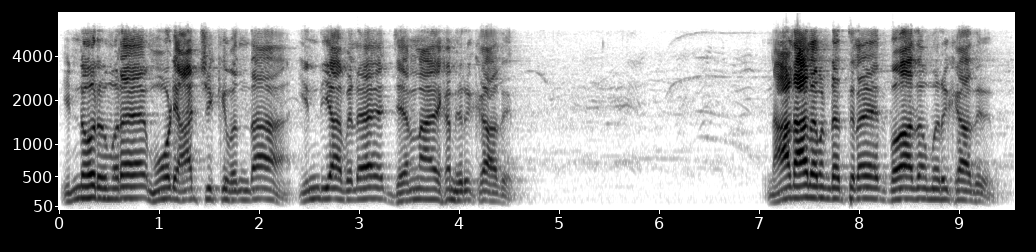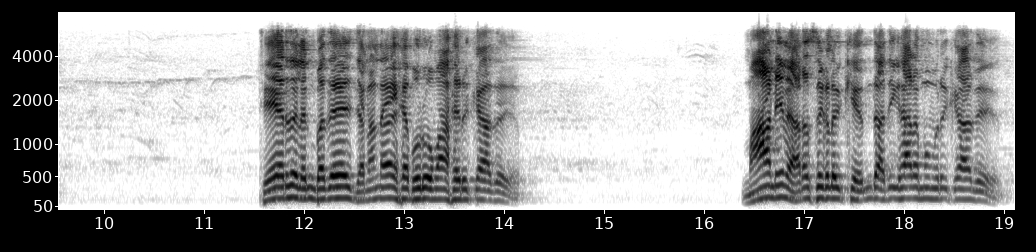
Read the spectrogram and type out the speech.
இன்னொரு முறை மோடி ஆட்சிக்கு வந்தால் இந்தியாவில் ஜனநாயகம் இருக்காது. நாடாளுமன்றத்தில் விவாதம் இருக்காது. தேர்தல் என்பதே ஜனநாயக பூர்வமாக இருக்காது. மாநில அரசுகளுக்கு எந்த அதிகாரமும் இருக்காது.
